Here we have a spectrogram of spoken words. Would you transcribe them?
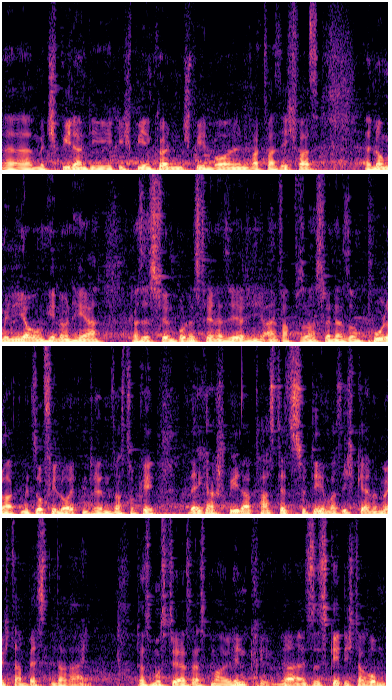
Äh, mit Spielern, die, die spielen können, spielen wollen, was weiß ich was. Äh, Nominierung hin und her. Das ist für einen Bundestrainer sicherlich nicht einfach, besonders wenn er so einen Pool hat mit so vielen Leuten drin und sagt, okay, welcher Spieler passt jetzt zu dem, was ich gerne möchte, am besten da rein? Das musst du erst erstmal hinkriegen. Ne? Also es geht nicht darum,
